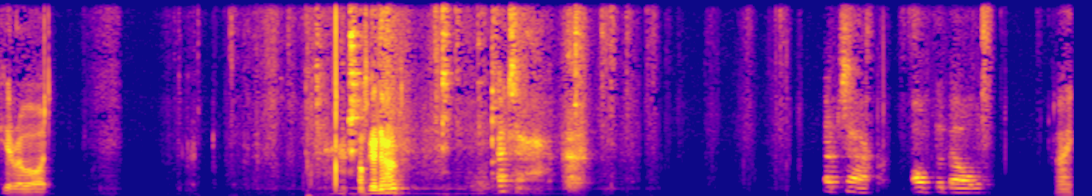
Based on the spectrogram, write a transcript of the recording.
hero. Okay now. Attack. Attack of the bell. Hi.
